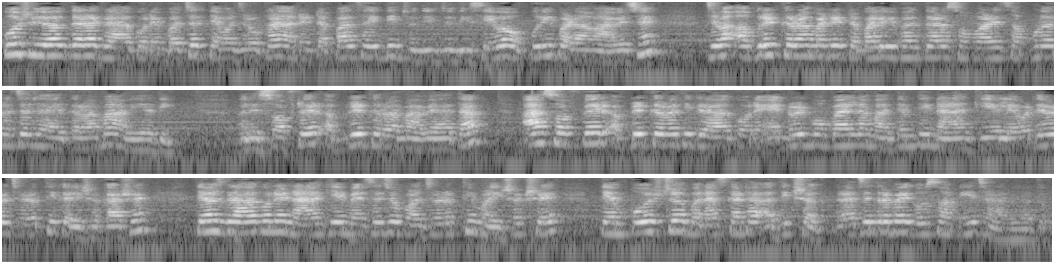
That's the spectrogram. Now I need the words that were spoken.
પોસ્ટ વિભાગ દ્વારા ગ્રાહકોને બચત તેમજ રોકાણ અને ટપાલ સહિતની જુદી જુદી સેવાઓ પૂરી પાડવામાં આવે છે. જેમાં અપગ્રેડ કરવા માટે ટપાલ વિભાગ દ્વારા સોમવારે સંપૂર્ણ રજા જાહેર કરવામાં આવી હતી. અને સોફ્ટવેર અપગ્રેડ કરવામાં આવ્યા હતા. આ સોફ્ટવેર અપડેટ કરવાથી ગ્રાહકોને એન્ડ્રોઈડ મોબાઈલના માધ્યમથી નાણાકીય લેવડદેવડ ઝડપથી કરી શકાશે. તેમજ ગ્રાહકોને નાણાકીય મેસેજો પણ ઝડપથી મળી શકશે. તેમ પોસ્ટ બનાસકાંઠા અધિક્ષક રાજેન્દ્રભાઈ ગોસ્વામીએ જણાવ્યું હતું.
